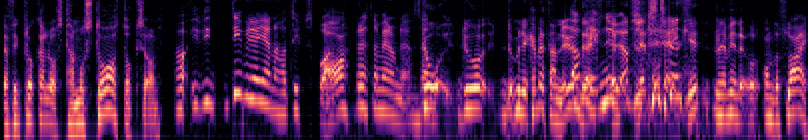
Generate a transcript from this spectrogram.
Jag fick plocka loss termostat också. Ja, det vill jag gärna ha tips på. Ja. Berätta mer om det. Sen. Då, då, då, men det kan berätta nu direkt. nu, Eh. Let's take it, jag menar, on the fly.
